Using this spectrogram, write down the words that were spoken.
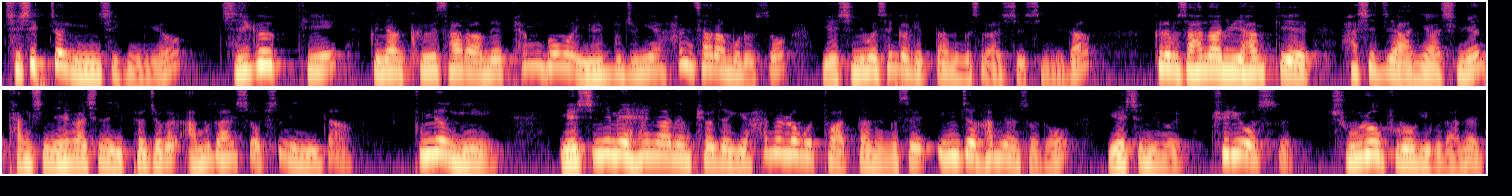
지식적 인식이며 지극히 그냥 그 사람의 평범한 일부 중에 한 사람으로서 예수님을 생각했다는 것을 알 수 있습니다. 그러면서 하나님이 함께 하시지 아니하시면 당신이 행하시는 이 표적을 아무도 할 수 없음이니다. 분명히 예수님의 행하는 표적이 하늘로부터 왔다는 것을 인정하면서도 예수님을 큐리오스 주로 부르기보다는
